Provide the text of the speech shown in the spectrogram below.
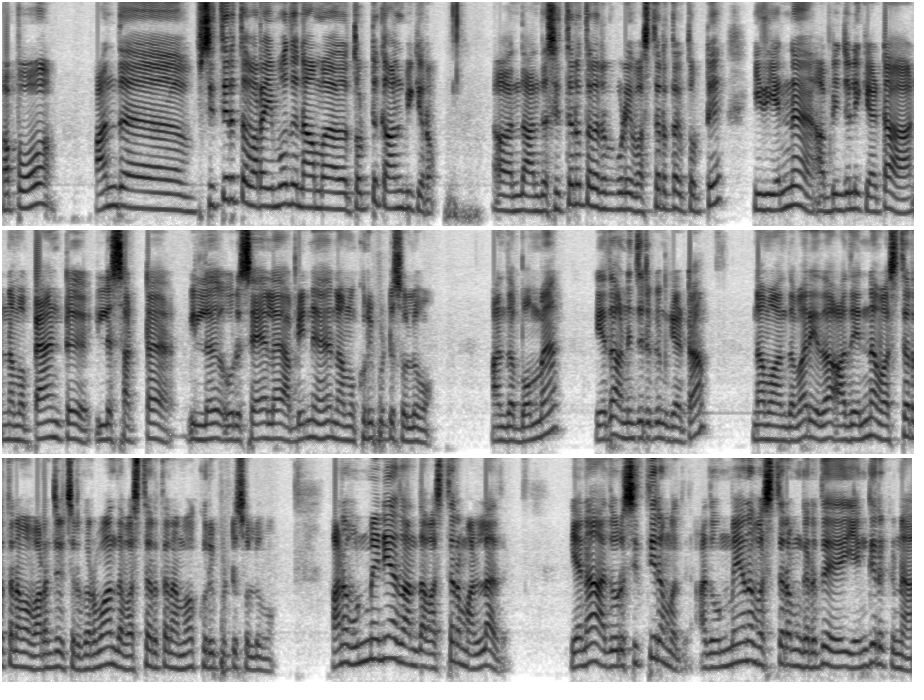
அப்போது அந்த சித்திரத்தை வரையும் போது நாம் அதை தொட்டு காண்பிக்கிறோம். அந்த அந்த சித்திரத்தில் இருக்கக்கூடிய வஸ்திரத்தை தொட்டு இது என்ன அப்படின்னு சொல்லி கேட்டால் நம்ம பேண்ட்டு இல்லை சட்டை இல்லை ஒரு சேலை அப்படின்னு நம்ம குறிப்பிட்டு சொல்லுவோம். அந்த பொம்மை எதை அணிஞ்சிருக்குன்னு கேட்டால் நம்ம அந்த மாதிரி ஏதோ அது என்ன வஸ்திரத்தை நம்ம வரைஞ்சி வச்சுருக்கிறோமோ அந்த வஸ்திரத்தை நம்ம குறிப்பிட்டு சொல்லுவோம். ஆனால் உண்மையிலேயே அது அந்த வஸ்திரம் அல்ல அது. ஏன்னா அது ஒரு சித்திரம் அது. அது உண்மையான வஸ்திரம்ங்கிறது எங்கே இருக்குன்னா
